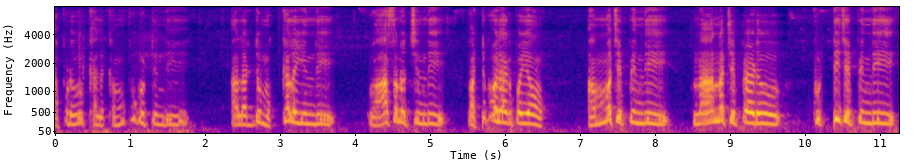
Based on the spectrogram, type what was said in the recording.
అప్పుడు కల కంపు కొట్టింది. ఆ లడ్డు ముక్కలయ్యింది. వాసన వచ్చింది పట్టుకోలేకపోయాం. అమ్మ చెప్పింది. నాన్న చెప్పాడు. కుట్టి చెప్పింది.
